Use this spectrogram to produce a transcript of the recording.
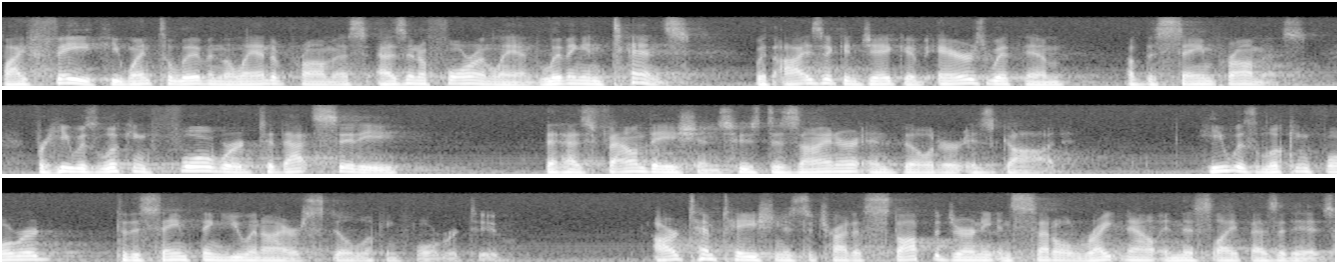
By faith, he went to live in the land of promise as in a foreign land, living in tents with Isaac and Jacob, heirs with him of the same promise. For he was looking forward to that city that has foundations, whose designer and builder is God. He was looking forward to the same thing you and I are still looking forward to. Our temptation is to try to stop the journey and settle right now in this life as it is.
